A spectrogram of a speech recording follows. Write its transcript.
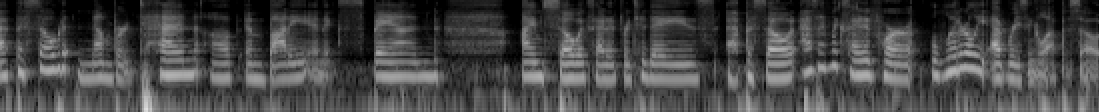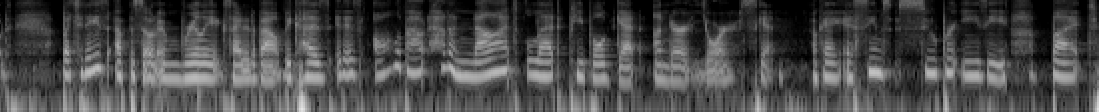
episode number 10 of Embody and Expand. I'm so excited for today's episode, as I'm excited for literally every single episode. But today's episode, I'm really excited about because it is all about how to not let people get under your skin. Okay, it seems super easy, but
